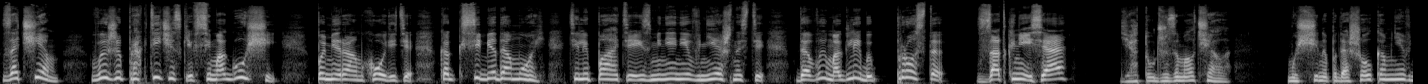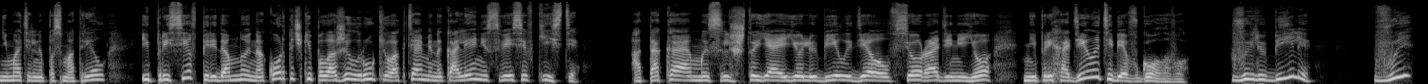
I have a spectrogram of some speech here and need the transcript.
Зачем? Вы же практически всемогущий. По мирам ходите, как к себе домой. Телепатия, изменение внешности. Да вы могли бы просто... Заткнись, а! Я тут же замолчала. Мужчина подошел ко мне, внимательно посмотрел и, присев передо мной на корточки, положил руки локтями на колени, свесив кисти — а такая мысль, что я ее любил и делал все ради нее, не приходила тебе в голову? Вы любили? Вы?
